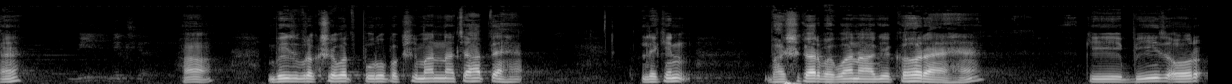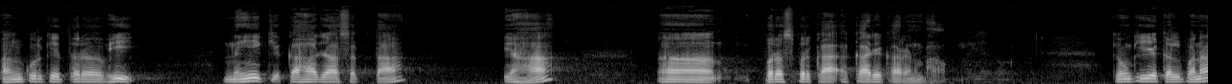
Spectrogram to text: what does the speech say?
है? हाँ बीज वृक्षवत पूर्व पक्षी मानना चाहते हैं लेकिन भाष्यकार भगवान आगे कह रहे हैं कि बीज और अंकुर के तरह भी नहीं कहा जा सकता यहाँ परस्पर का, कार्य कारण भाव। क्योंकि ये कल्पना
